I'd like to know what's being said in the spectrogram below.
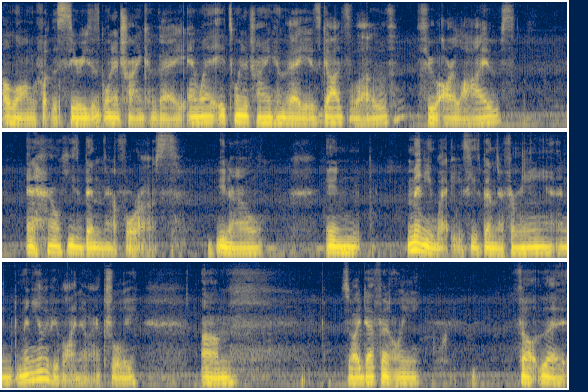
along with what this series is going to try and convey. And what it's going to try and convey is God's love through our lives and how He's been there for us. You know, in many ways. He's been there for me and many other people I know, actually. Um, so I definitely felt that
